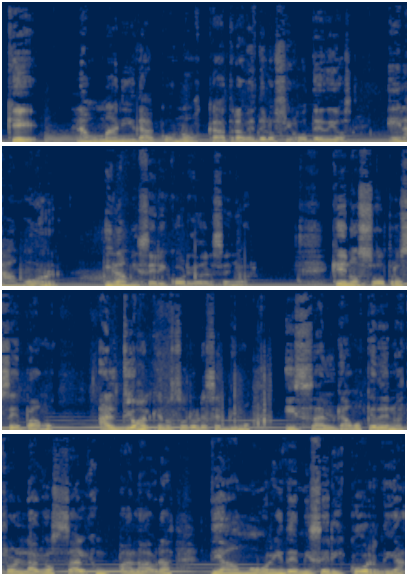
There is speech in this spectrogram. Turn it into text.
que la humanidad conozca a través de los hijos de Dios el amor y la misericordia del Señor. Que nosotros sepamos al Dios al que nosotros le servimos y salgamos, que de nuestros labios salgan palabras de amor y de misericordia,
